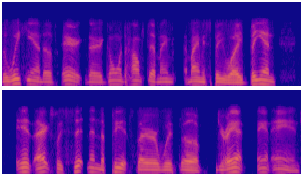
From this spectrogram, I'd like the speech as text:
the weekend of Eric there going to Homestead Miami, Miami Speedway, being – it actually sitting in the pits there with uh your aunt Aunt Ange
